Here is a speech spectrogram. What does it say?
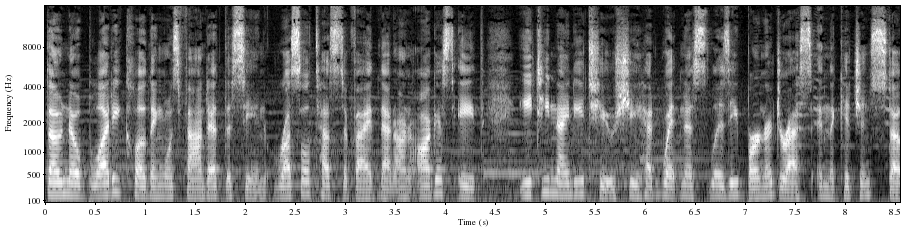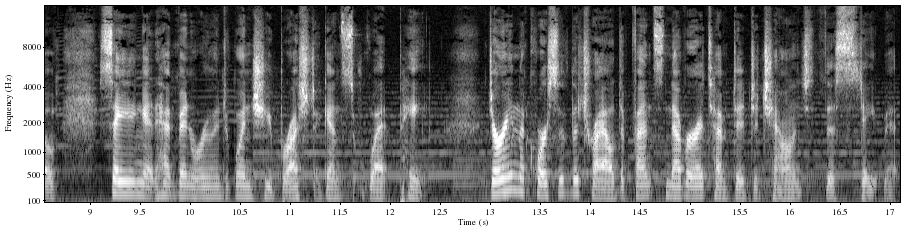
Though no bloody clothing was found at the scene, Russell testified that on August 8, 1892, she had witnessed Lizzie burn a dress in the kitchen stove, saying it had been ruined when she brushed against wet paint. During the course of the trial, defense never attempted to challenge this statement.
